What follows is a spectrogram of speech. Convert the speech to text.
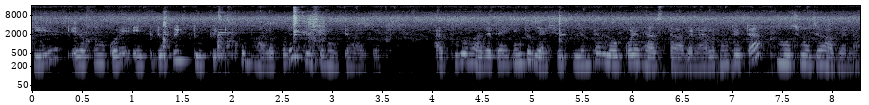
দিয়ে এরকম করে এক দু পিট দু পিট খুব ভালো করে ভেজে নিতে হবে। আর পুরো ভাজাটাই কিন্তু গ্যাসের ফ্লেমটা লো করে ভাজতে হবে, নাহলে কিন্তু এটা মুচমুচে হবে না।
